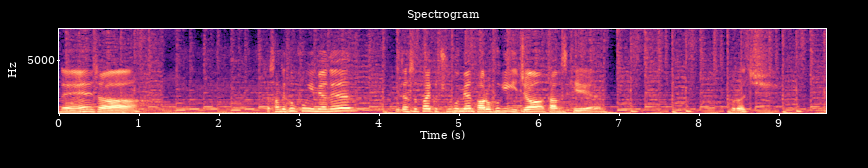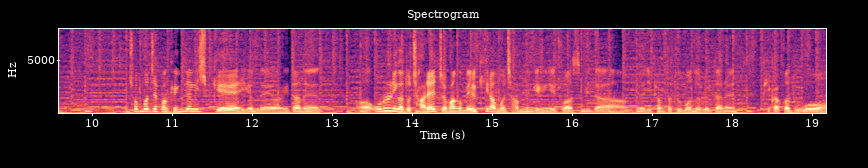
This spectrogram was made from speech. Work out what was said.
네자. 자, 상대 흑풍이면은 일단 스파이크 죽으면 바로 흑익이죠 다음 스킬. 그렇지 첫 번째 판 굉장히 쉽게 이겼네요. 일단은 어, 오를리가 또 잘했죠. 방금 멜킬 한번 잡는 게 굉장히 좋았습니다. 연이 평타 두 번으로 일단은 피 깎아두고.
